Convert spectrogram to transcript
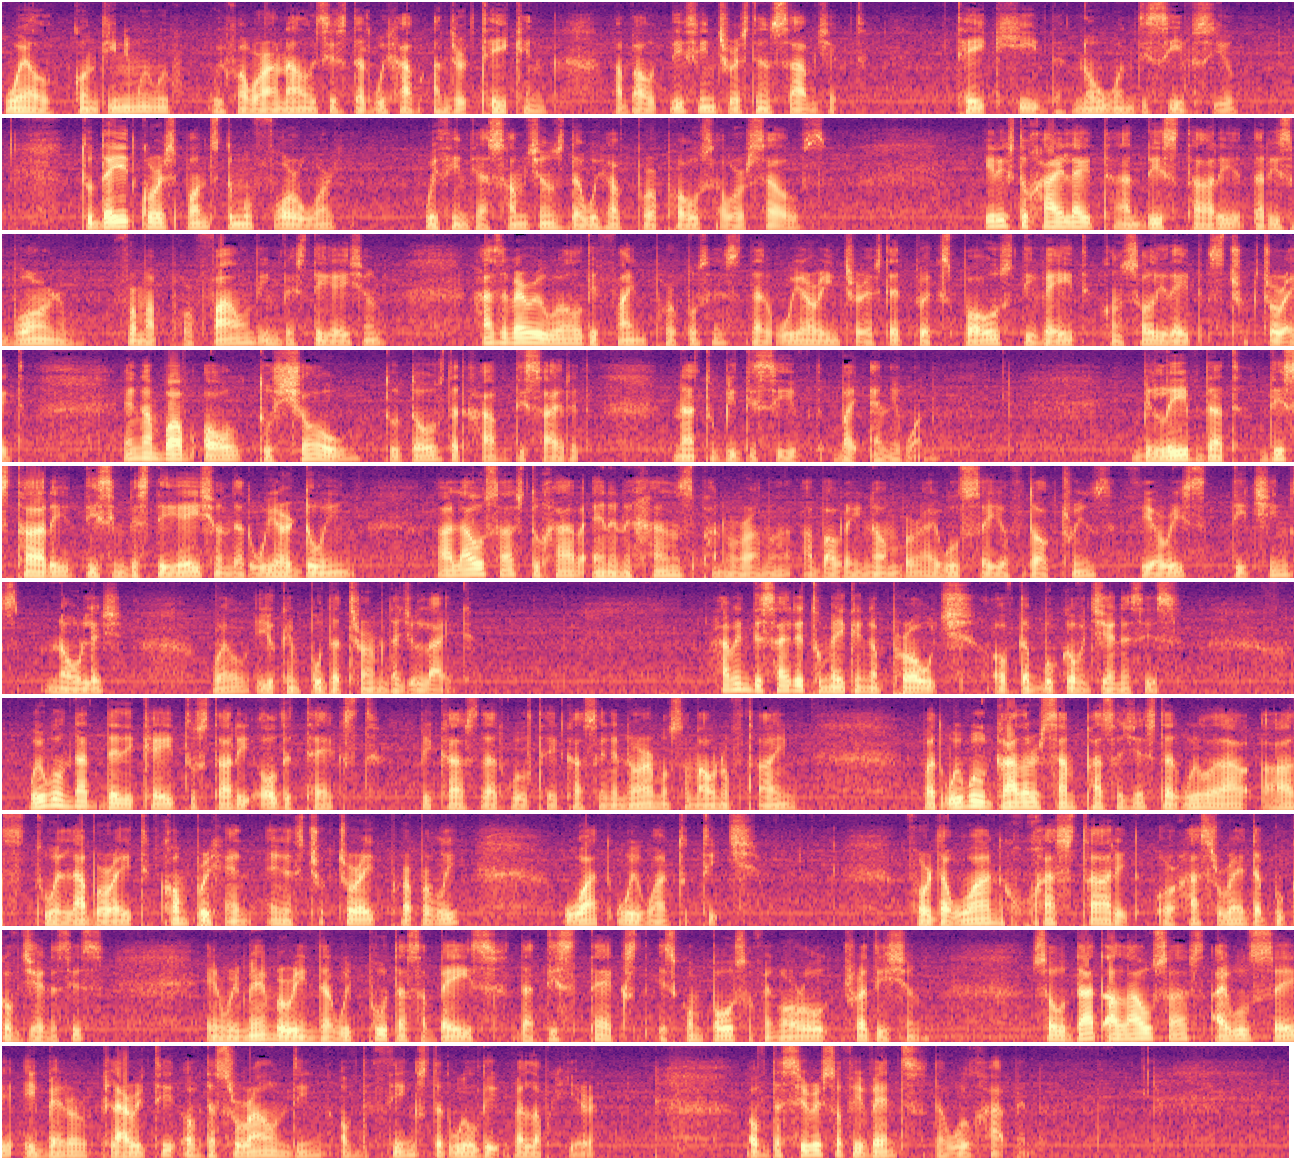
Well, continuing with, with our analysis that we have undertaken about this interesting subject, take heed that no one deceives you. Today it corresponds to move forward within the assumptions that we have proposed ourselves. It is to highlight that this study that is born from a profound investigation has very well defined purposes that we are interested to expose, debate, consolidate, structurate, and above all to show to those that have decided not to be deceived by anyone. Believe that this study, this investigation that we are doing, allows us to have an enhanced panorama about a number, I will say, of doctrines, theories, teachings, knowledge. Well, you can put the term that you like. Having decided to make an approach of the book of Genesis, we will not dedicate to study all the text because that will take us an enormous amount of time, but we will gather some passages that will allow us to elaborate, comprehend, and structurate properly what we want to teach. For the one who has studied or has read the book of Genesis, and remembering that we put as a base that this text is composed of an oral tradition, so that allows us, I will say, a better clarity of the surrounding of the things that will develop here, of the series of events that will happen.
